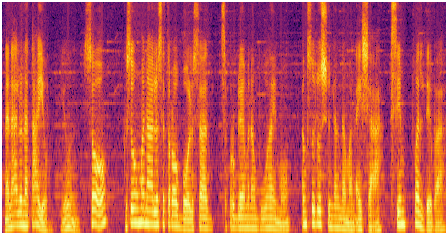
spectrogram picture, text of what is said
Nanalo na tayo. Yun. So, gusto mong manalo sa trouble, sa, sa problema ng buhay mo, ang solusyon lang naman ay siya. Simple, 'di ba?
